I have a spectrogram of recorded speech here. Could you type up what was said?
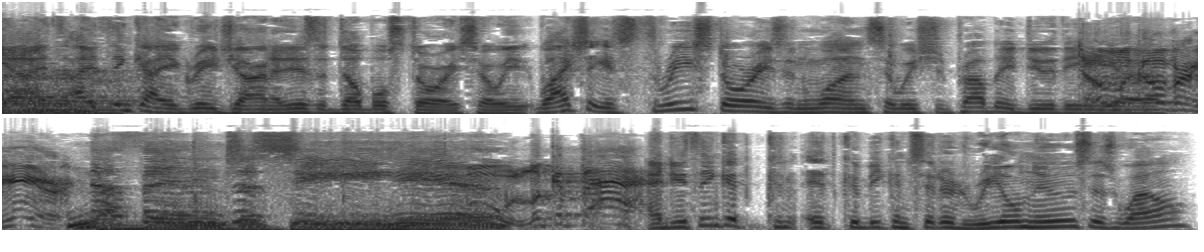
Yeah, I, th- I think I agree, John. It is a double story. So we well, actually, it's three stories in one. So we should probably do the. Don't look uh, over here. Nothing to see here. Ooh, look at that. And do you think it con- it could be considered real news as well?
